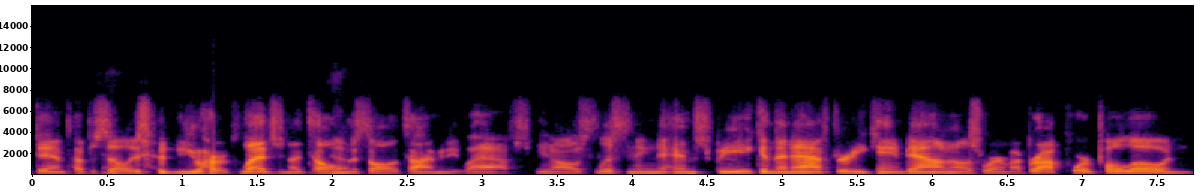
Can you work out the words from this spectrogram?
Dan Pepicelli is a New York legend. I tell yep. him this all the time, and he laughs. You know, I was listening to him speak, and then after he came down, and I was wearing my Brockport polo, and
